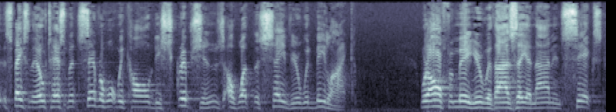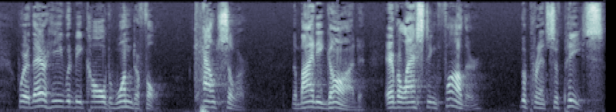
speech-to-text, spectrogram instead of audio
especially in the Old Testament, several what we call descriptions of what the Savior would be like. We're all familiar with Isaiah 9 and 6, where there he would be called Wonderful, Counselor, the Mighty God, Everlasting Father, the Prince of Peace.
